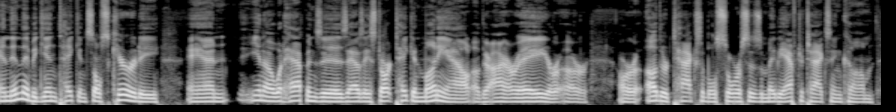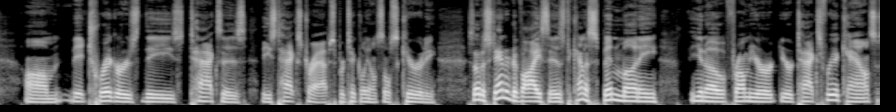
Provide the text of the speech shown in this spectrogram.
and then they begin taking Social Security. And you know what happens is as they start taking money out of their IRA or or, or other taxable sources, and maybe after tax income, um, it triggers these taxes, these tax traps, particularly on Social Security. So the standard device is to kind of spend money you know, from your your tax free accounts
